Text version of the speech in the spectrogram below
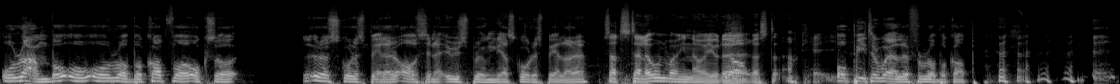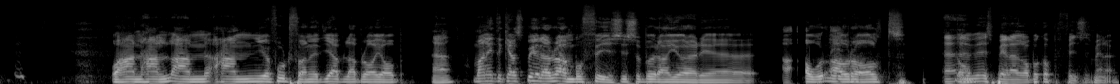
Och Rambo och, och Robocop var också röstskådespelare av sina ursprungliga skådespelare. Så att Stallone var inne och gjorde Ja. rösten? Okej. Och Peter Weller för Robocop. och han, han, han, han gör fortfarande ett jävla bra jobb. Ja. Om han inte kan spela Rambo fysiskt så bör han göra det eh, aur- auralt. Vi spelar Robocop fysiskt menar du?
